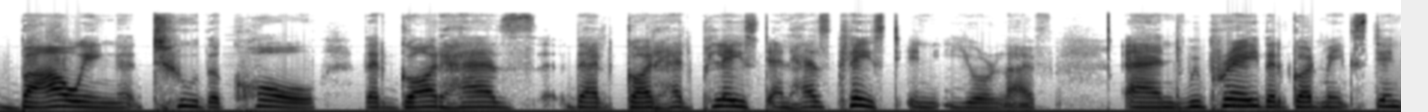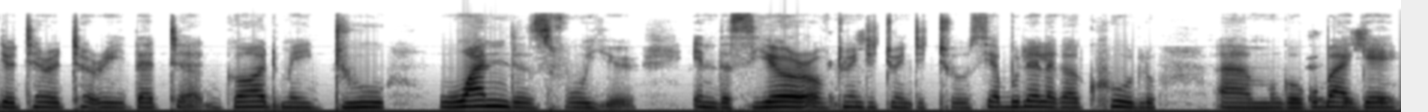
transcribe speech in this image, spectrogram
bowing to the call that God has that God had placed and has placed in your life. And we pray that God may extend your territory that uh, God may do wonders for you in this year of 2022 siyabulela kakhulu um ngokuba ke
